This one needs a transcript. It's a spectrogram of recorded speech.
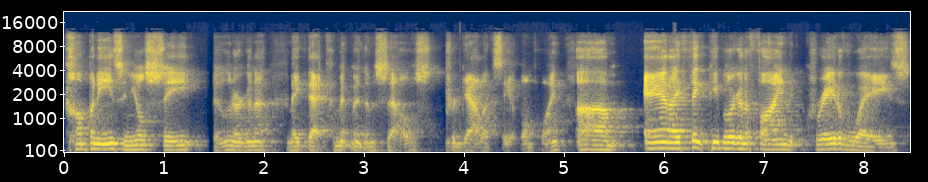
Companies, and you'll see soon, are going to make that commitment themselves for Galaxy at one point. Um, and I think people are going to find creative ways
